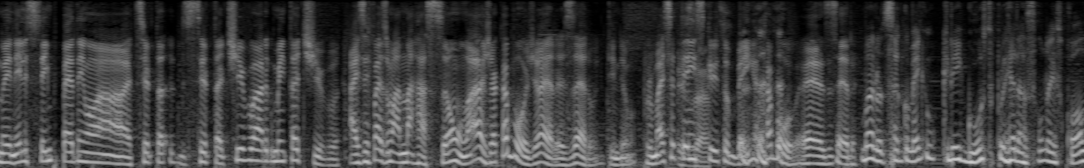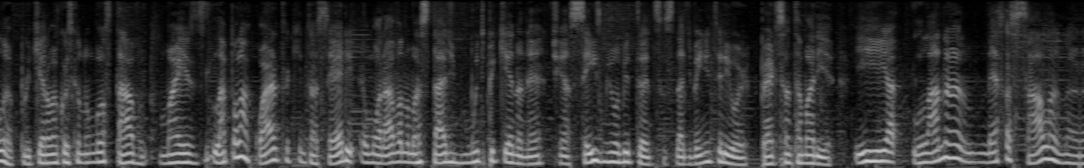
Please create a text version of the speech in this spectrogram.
no Enem eles sempre pedem uma disserta- dissertativa argumentativa. Aí você faz uma narração lá, já acabou, já era, zero, entendeu? Por mais que você tenha Exato. escrito bem, acabou, é zero. Mano, sabe como é que eu criei gosto por redação na escola? Porque era uma coisa que eu não gostava. Mas lá pela quarta, quinta série, eu morava numa cidade muito pequena, né? Tinha 6 mil habitantes, uma cidade bem interior, perto de Santa Maria. E a- lá na- nessa sala, na,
